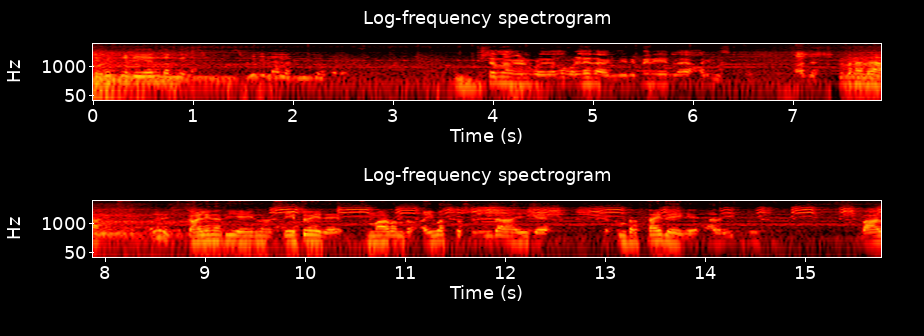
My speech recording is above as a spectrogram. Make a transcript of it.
ಸಿಮೆಂಟ್ನಲ್ಲಿ ಏನು ದಮ್ಮಿಲ್ಲ ಇಷ್ಟ ನಾವು ಹೇಳ್ಕೊಳ್ಳೋದು ಎಲ್ಲ ಒಳ್ಳೇದಾಗಲಿ ರಿಪೇರಿ ಇಲ್ಲ ಆಗಲಿ. ಆದಷ್ಟು. ಕಾಳಿ ನದಿ ಏನು ಸೇತುವೆ ಇದೆ ಸುಮಾರು ಒಂದು ಐವತ್ತು ವರ್ಷದಿಂದ ಹೀಗೆ ಬರ್ತಾ ಇದೆ ಹೀಗೆ. ಆದರೆ ಭಾಳ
